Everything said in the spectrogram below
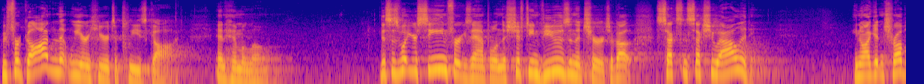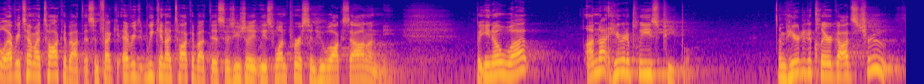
We've forgotten that we are here to please God and Him alone. This is what you're seeing, for example, in the shifting views in the church about sex and sexuality. You know, I get in trouble every time I talk about this. In fact, every weekend I talk about this, there's usually at least one person who walks out on me. But you know what? I'm not here to please people, I'm here to declare God's truth.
